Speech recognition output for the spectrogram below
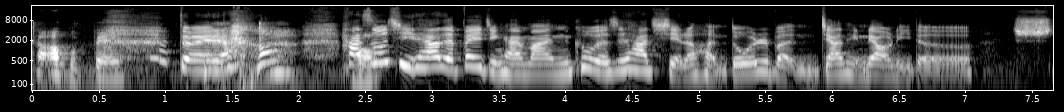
靠背。对，然后哈苏奇他的背景还蛮酷的，是他写了很多日本家庭料理的食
